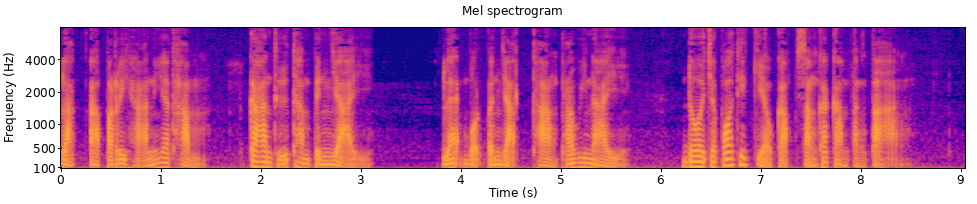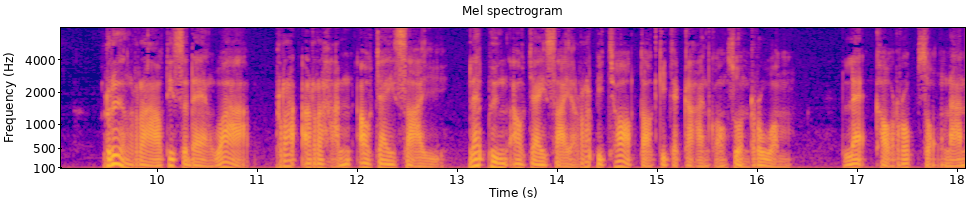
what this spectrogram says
หลักอปริหานิยธรรม การถือธรรมเป็นใหญ่ และบทบัญญัติทางพระวินัย โดยเฉพาะที่เกี่ยวกับสังฆกรรมต่างๆ เรื่องราวที่แสดงว่าพระอรหันต์เอาใจใส่ และพึงเอาใจใส่รับผิดชอบต่อกิจการของส่วนรวม และเคารพสงนั้น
